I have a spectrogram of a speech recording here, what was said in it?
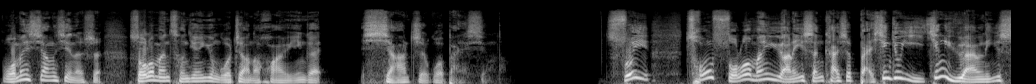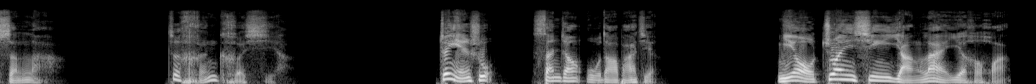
我们相信的是，所罗门曾经用过这样的话语，应该辖制过百姓的。所以，从所罗门远离神开始，百姓就已经远离神了，这很可惜啊。真言书三章五到八节，你要专心仰赖耶和华，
